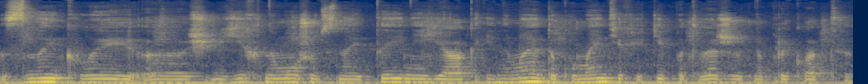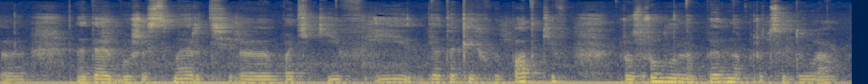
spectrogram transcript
зникли, е, їх не можуть знайти ніяк, і немає документів, які підтверджують, наприклад, е, не дай Боже, смерть батьків. І для таких випадків розроблена певна процедура.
